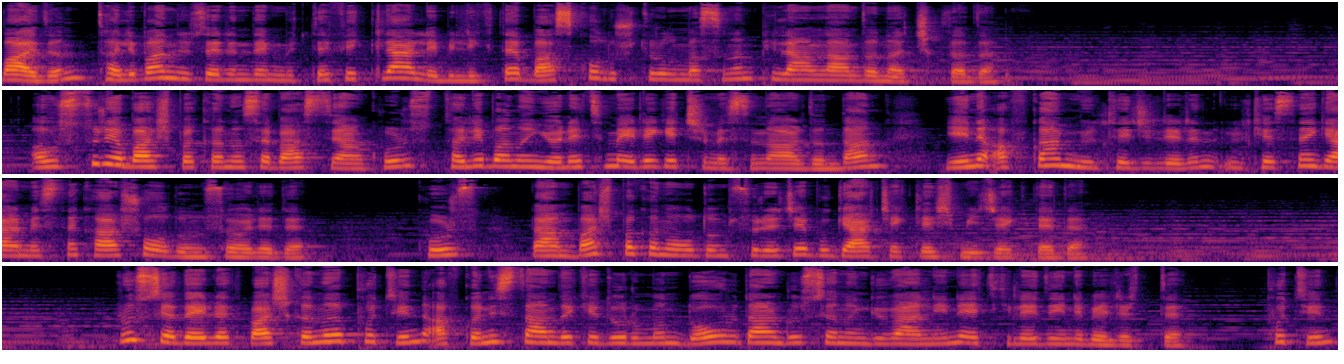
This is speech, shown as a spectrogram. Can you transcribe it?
Biden, Taliban üzerinde müttefiklerle birlikte baskı oluşturulmasının planlandığını açıkladı. Avusturya Başbakanı Sebastian Kurz, Taliban'ın yönetimi ele geçirmesinin ardından yeni Afgan mültecilerin ülkesine gelmesine karşı olduğunu söyledi. Kurz, ben başbakan olduğum sürece bu gerçekleşmeyecek dedi. Rusya Devlet Başkanı Putin, Afganistan'daki durumun doğrudan Rusya'nın güvenliğini etkilediğini belirtti. Putin,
